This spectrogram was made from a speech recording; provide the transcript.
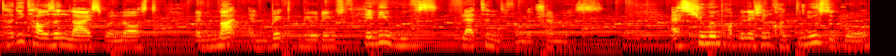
30,000 lives were lost when mud and brick buildings with heavy roofs flattened from the tremors. As human population continues to grow,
